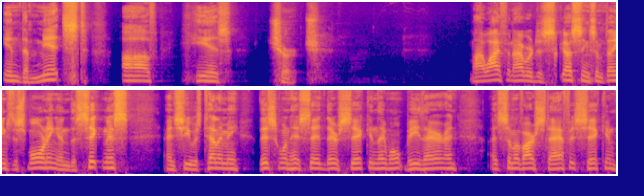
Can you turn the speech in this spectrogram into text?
in the midst of His church. My wife and I were discussing some things this morning and the sickness, and she was telling me this one has said they're sick and they won't be there, and uh, some of our staff is sick and,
